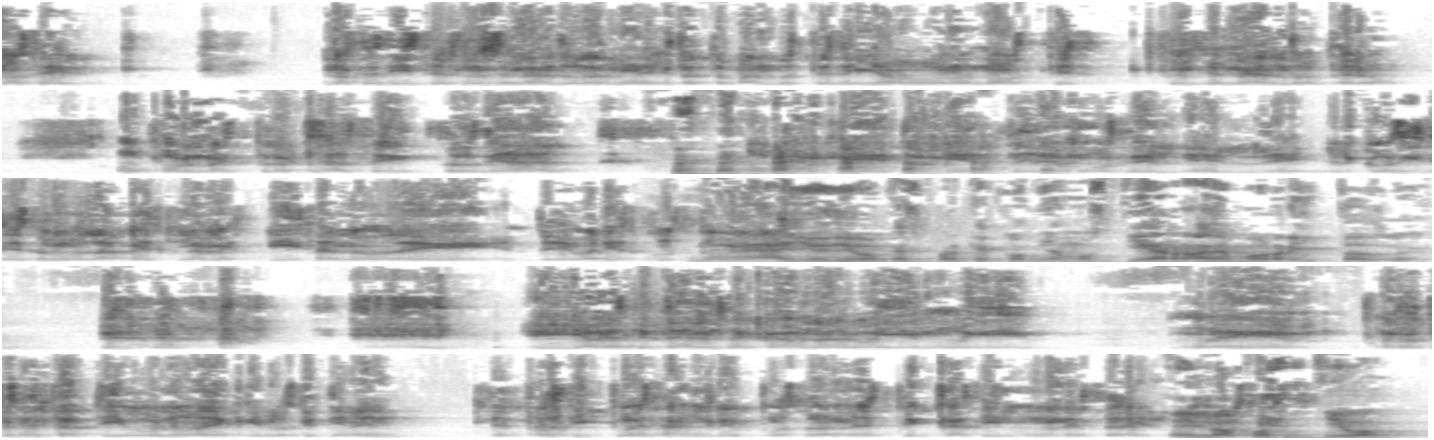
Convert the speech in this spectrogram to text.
No sé, no sé si esté funcionando las medidas que está tomando este señor o no esté funcionando, pero o por nuestra clase social, o porque también tenemos el, el, el ¿cómo se dice? Somos la mezcla mestiza, ¿no? De, de varias culturas. Ah, yo digo que es porque comíamos tierra de morritos, güey. Y ya ves que también sacaron algo ahí muy, muy representativo, ¿no? De que los que tienen tal tipo de sangre, pues son este casi inmunes a El O positivo.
